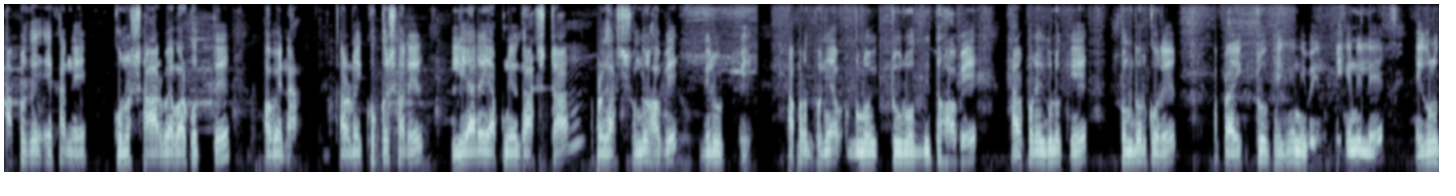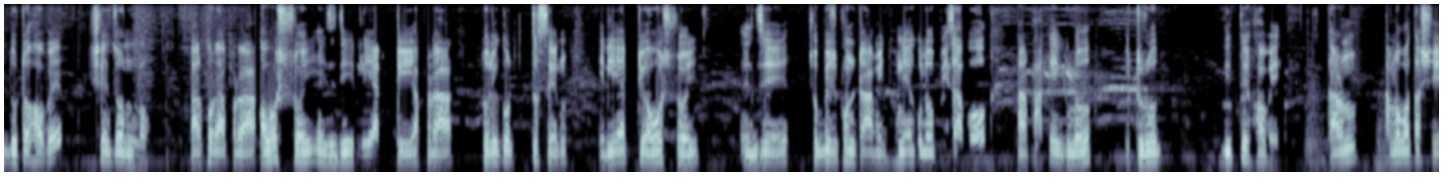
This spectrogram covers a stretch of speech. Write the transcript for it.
আপনাকে এখানে কোনো সার ব্যবহার করতে হবে না। কারণ এই কোকো সারের লেয়ারে আপনি গাছটা, আপনার গাছটা সুন্দরভাবে বেড়ে উঠবে। তারপর ধনিয়াগুলো একটু রোদ দিতে হবে। তারপর এগুলোকে সুন্দর করে আপনারা একটু ভেঙে নেবেন। ভেঙে নিলে এগুলো দুটো হবে সেজন্য। তারপরে আপনারা অবশ্যই যে লেয়ারটি আপনারা তৈরি করতেছেন, এই লেয়ারটি অবশ্যই যে চব্বিশ ঘণ্টা আমি ধনিয়াগুলো ভিজাবো, তার ফাঁকে এগুলো একটু রোদ দিতে হবে। কারণ আলো বাতাসে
